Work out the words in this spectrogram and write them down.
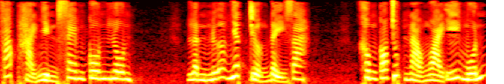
Pháp Hải nhìn xem côn lôn. Lần nữa nhất trường đẩy ra. Không có chút nào ngoài ý muốn.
